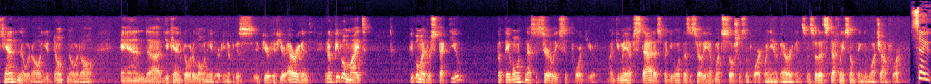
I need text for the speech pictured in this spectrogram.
can't know it all, you don't know it all, and uh, you can't go it alone either. You know, because if you're if you're arrogant, you know, people might people might respect you, but they won't necessarily support you. Right? You may have status, but you won't necessarily have much social support when you have arrogance. And so that's definitely something to watch out for. So,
